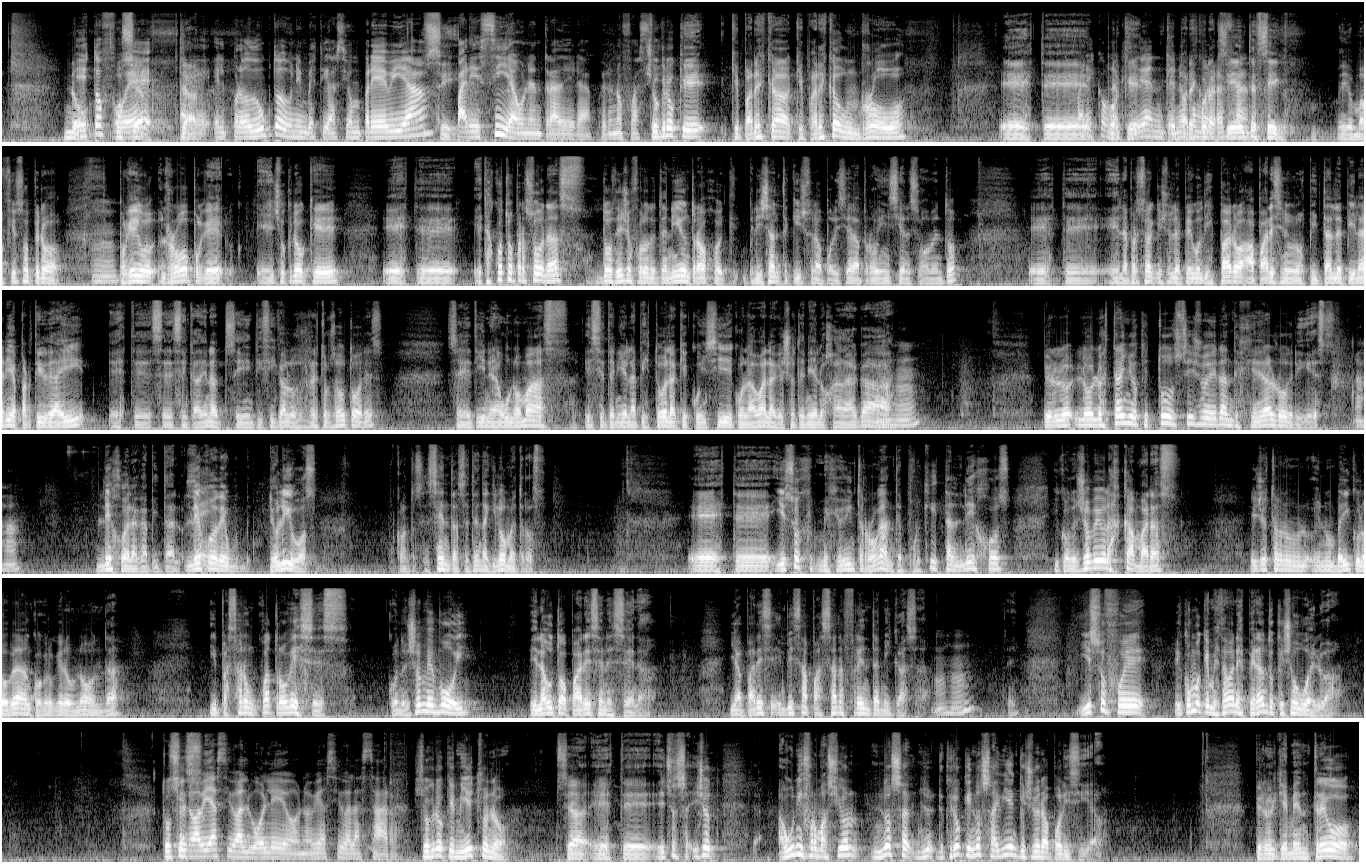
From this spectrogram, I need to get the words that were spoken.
No, Esto o fue eh, el producto de una investigación previa. Sí. Parecía una entradera, pero no fue así. Yo creo que, que, parezca, que parezca un robo. Este, Que parezca un porque- accidente, que ¿no? parezca Como un accidente, refrán. sí, medio mafioso, pero. ¿Por qué digo el robo? Porque eh, yo creo que este, estas cuatro personas, dos de ellos fueron detenidos, un trabajo brillante que hizo la policía de la provincia en ese momento. Este, eh, la persona que yo le pego el disparo aparece en un hospital de Pilar y a partir de ahí este, se desencadena, se identifican los restos de los autores. Se detiene a uno más, ese tenía la pistola que coincide con la bala que yo tenía alojada acá. Pero lo, lo- lo extraño es que todos ellos eran de General Rodríguez, lejos de la capital, Sí. lejos de, de Olivos, ¿cuánto? 60, 70 kilómetros. Este, y eso me quedó interrogante, ¿por qué tan lejos? Y cuando yo veo las cámaras, ellos estaban en un, en un vehículo blanco, creo que era un Honda, y pasaron cuatro veces. Cuando yo me voy, el auto aparece en escena y aparece, empieza a pasar frente a mi casa. ¿sí? Y eso fue eh, como que me estaban esperando que yo vuelva. Que Entonces, no había sido al voleo, no había sido al azar. yo creo que mi hecho no. O sea, este, ellos, ellos, alguna información, no, yo creo que no sabían que yo era policía. Pero el que me entregó,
